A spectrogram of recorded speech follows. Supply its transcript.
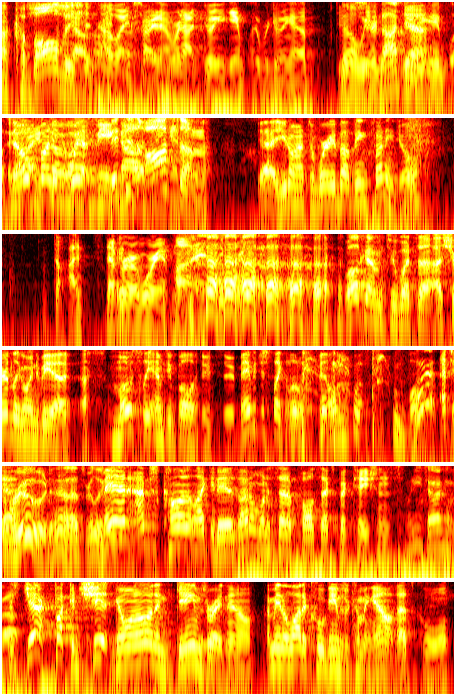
Uh, Cabal Vision. Oh, wait, sorry. No, we're not doing a gameplay. We're doing a. No, we are not doing Yeah. a gameplay. No I'm funny still going to quips. be This is acknowledging awesome. it. Yeah, you don't have to worry about being funny, Joel. It's never a worry of mine. Welcome to what's uh, assuredly going to be a, a s- mostly empty bowl of dude soup. Maybe just like a little film. what? That's Yeah. rude. yeah, that's really Man, weird. I'm just calling it like it is. I don't want to set up false expectations. What are you talking about? There's jack fucking shit going on in games right now. I mean, a lot of cool games are coming out. That's cool.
